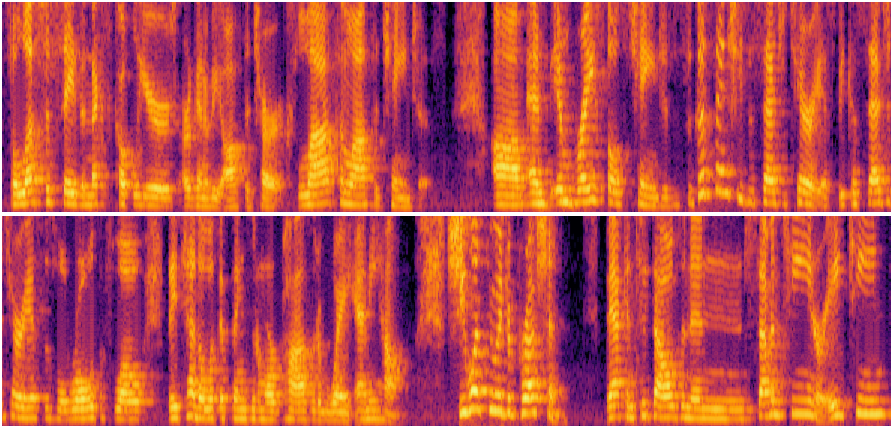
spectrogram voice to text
So let's just say the next couple years are going to be off the charts. Lots and lots of changes. Um, and embrace those changes. It's a good thing she's a Sagittarius because Sagittariuses will roll with the flow. They tend to look at things in a more positive way anyhow. She went through a depression back in 2017 or 18.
